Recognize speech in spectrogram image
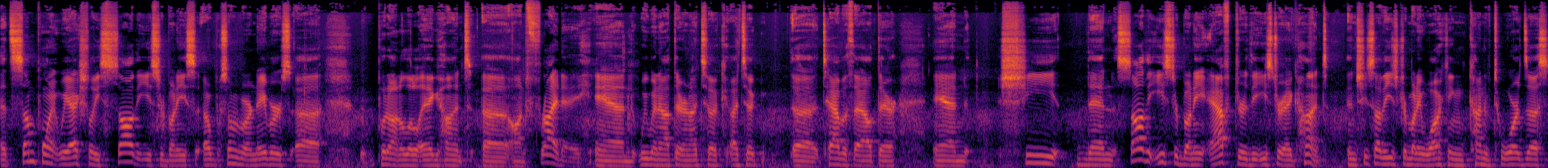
at some point we actually saw the Easter bunny. Uh, Some of our neighbors uh, put on a little egg hunt uh, on Friday, and we went out there, and I took I took uh, Tabitha out there, and she then saw the Easter bunny after the Easter egg hunt, and she saw the Easter bunny walking kind of towards us.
